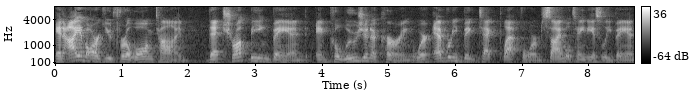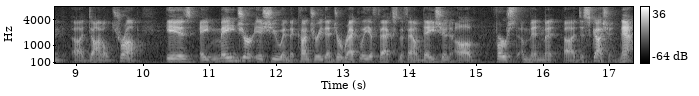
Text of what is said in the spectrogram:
And I have argued for a long time that Trump being banned and collusion occurring where every big tech platform simultaneously banned uh, Donald Trump is a major issue in the country that directly affects the foundation of First Amendment uh, discussion. Now,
